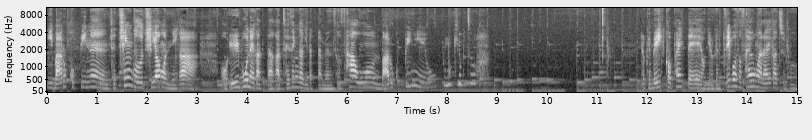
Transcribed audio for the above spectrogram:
이 마루코삐는 제 친구 지영 언니가 어, 일본에 갔다가 제 생각이 났다면서 사온 마루코핀이에요. 너무 귀엽죠? 이렇게 메이크업 할 때 여기 이렇게 찝어서 사용하라 해가지고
